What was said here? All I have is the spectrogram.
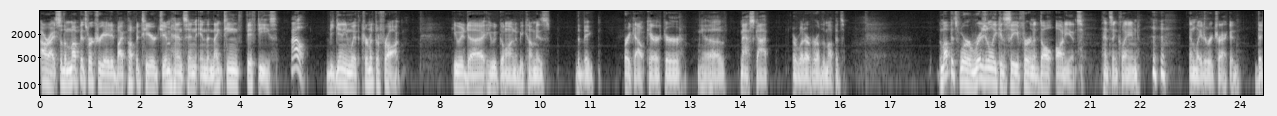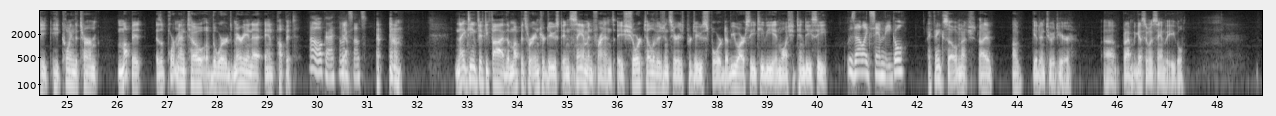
All right, so the Muppets were created by puppeteer Jim Henson in the 1950s, Oh, beginning with Kermit the Frog. He would uh, he would go on to become his the big breakout character, uh, mascot, or whatever of the Muppets. The Muppets were originally conceived for an adult audience, Henson claimed, and later retracted that he, he coined the term Muppet as a portmanteau of the words marionette and puppet. oh, okay, that Yeah. makes sense. 1955, the Muppets were introduced in Sam and Friends, a short television series produced for WRC TV in Washington, D.C. Was that like Sam the Eagle? I think so. I'm not. Sh- I I'll get into it here, uh, but I'm guessing it was Sam the Eagle.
